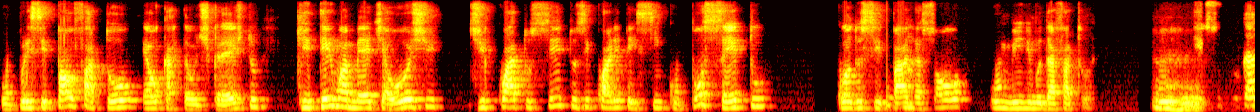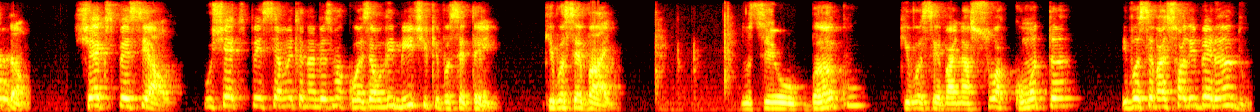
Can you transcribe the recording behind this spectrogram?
o principal fator é o cartão de crédito, que tem uma média hoje de 445% quando se paga só o mínimo da fatura. Uhum. Isso para o cartão. Cheque especial. O cheque especial entra na mesma coisa, é o limite que você tem, que você vai no seu banco, que você vai na sua conta e você vai só liberando.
